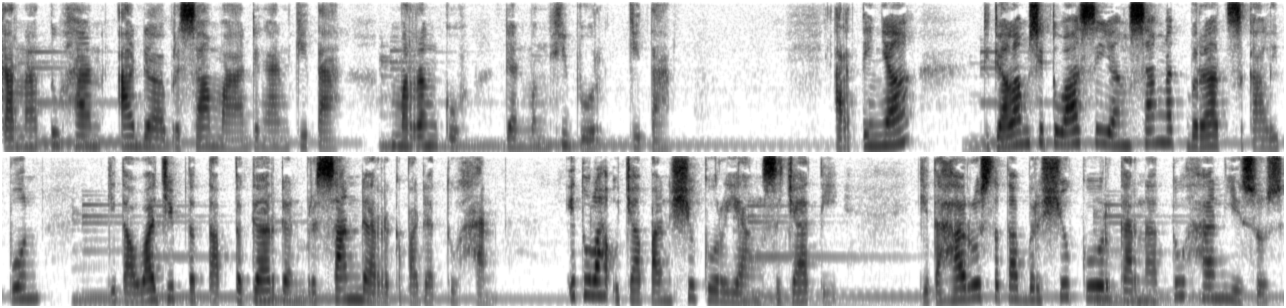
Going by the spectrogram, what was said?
karena Tuhan ada bersama dengan kita, merengkuh dan menghibur kita. Artinya, di dalam situasi yang sangat berat sekalipun, kita wajib tetap tegar dan bersandar kepada Tuhan. Itulah ucapan syukur yang sejati. Kita harus tetap bersyukur karena Tuhan Yesus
